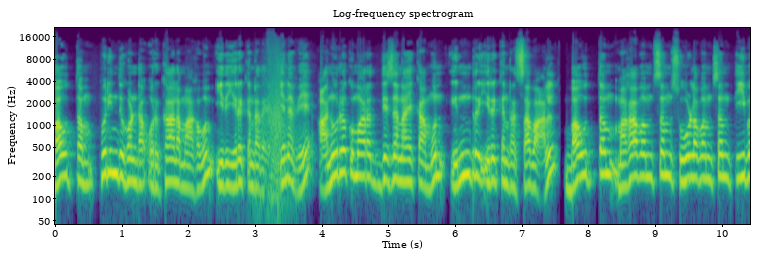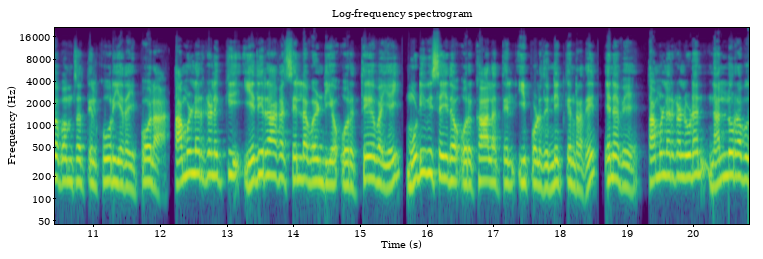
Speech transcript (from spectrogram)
பௌத்தம் புரிந்து கொண்ட ஒரு காலமாகவும் இது இருக்கின்றது. எனவே அனுரகுமார திசநாயக்கா முன் இன்று இருக்கின்ற சவால் பௌத்தம் மகாவம்சம் சூழவம்சம் தீபவம்சத்தில் கூறியதை போல தமிழர்களுக்கு எதிராக செல்ல வேண்டிய ஒரு தேவையை முடிவு செய்த ஒரு காலத்தில் இப்பொழுது நிற்கின்றது. எனவே தமிழர்களுடன் நல்லுறவு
